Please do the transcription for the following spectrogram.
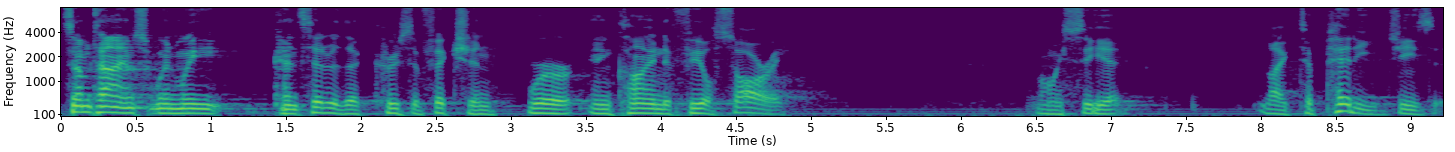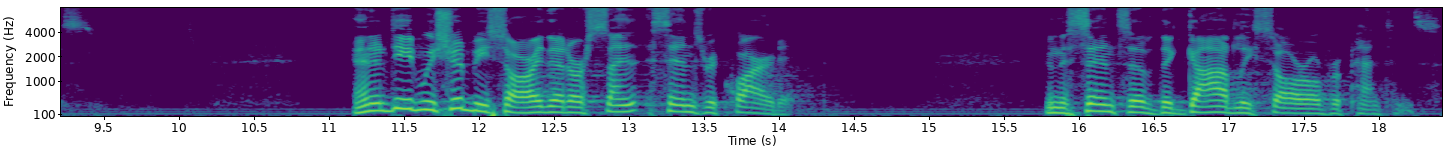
Sometimes when we consider the crucifixion, we're inclined to feel sorry when we see it, like to pity Jesus. And indeed, we should be sorry that our sins required it, in the sense of the godly sorrow of repentance.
